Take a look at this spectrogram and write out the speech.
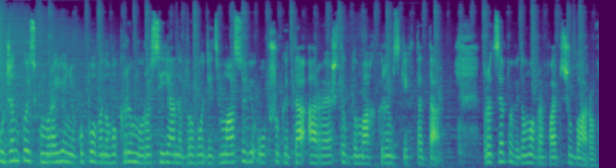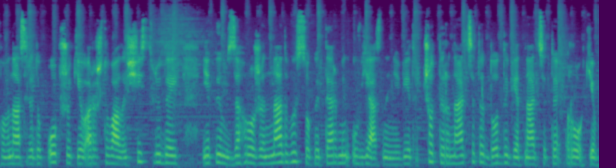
У Джанкойському районі окупованого Криму росіяни проводять масові обшуки та арешти в домах кримських татар. Про це повідомив Рафат Шубаров. Внаслідок обшуків арештували шість людей, яким загрожує надвисокий термін ув'язнення від 14 до 19 років.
